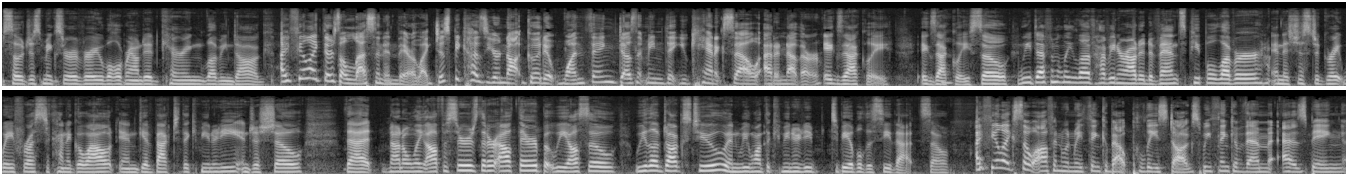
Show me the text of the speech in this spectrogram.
So it just makes her a very well rounded, caring, loving dog. I feel like there's a lesson in there. Like, just because you're not good at one thing doesn't mean that you can't excel at another. Exactly. Exactly. So we definitely love having her out at events. People love her, and it's just a great way for us to kind of go out and give back to the community and just show that not only officers that are out there, but we also we love dogs too, and we want the community to be able to see that. So I feel like so often when we think about police dogs, we think of them as being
